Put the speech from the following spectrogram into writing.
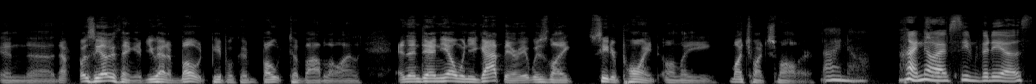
and uh, that was the other thing. If you had a boat, people could boat to Boblo Island. And then Danielle, when you got there, it was like Cedar Point, only much much smaller. I know. I know. I've seen videos.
